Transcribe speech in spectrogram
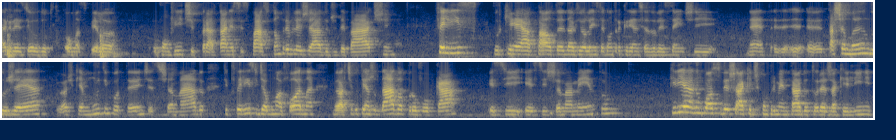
agradecer ao Dr. Thomas pelo, pelo convite para estar nesse espaço tão privilegiado de debate. Feliz, porque a pauta da violência contra criança e adolescente está né, é, é, é, chamando o GE, eu acho que é muito importante esse chamado. Fico feliz que, de alguma forma, meu artigo tenha ajudado a provocar esse, esse chamamento. Queria, não posso deixar aqui de cumprimentar a doutora Jaqueline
